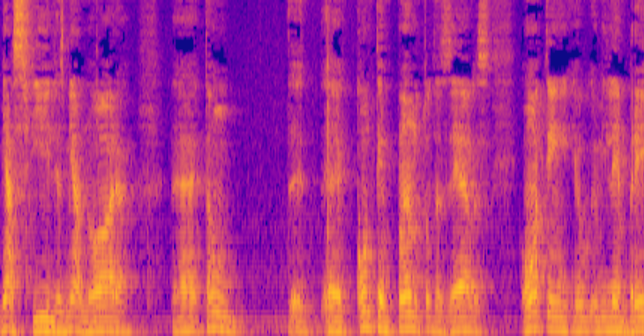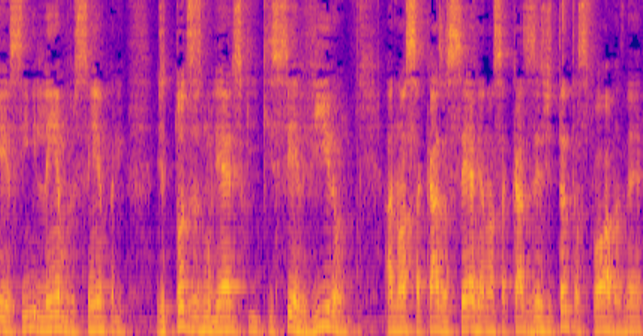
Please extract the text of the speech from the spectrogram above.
minhas filhas, minha nora. Né? Então, é, é, contemplando todas elas. Ontem eu, eu, me lembrei, assim, me lembro sempre de todas as mulheres que, que serviram a nossa casa, servem a nossa casa, às vezes de tantas formas, né?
